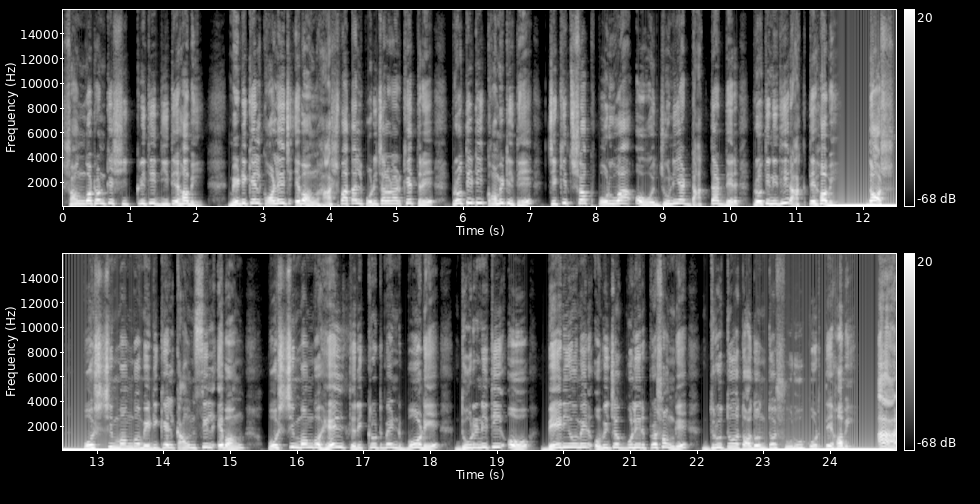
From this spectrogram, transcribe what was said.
সংগঠনকে স্বীকৃতি দিতে হবে। মেডিকেল কলেজ এবং হাসপাতাল পরিচালনার ক্ষেত্রে প্রতিটি কমিটিতে চিকিৎসক পড়ুয়া ও জুনিয়র ডাক্তারদের প্রতিনিধি রাখতে হবে। দশ, পশ্চিমবঙ্গ মেডিকেল কাউন্সিল এবং পশ্চিমবঙ্গ হেলথ রিক্রুটমেন্ট বোর্ডে দুর্নীতি ও বেনিয়মের অভিযোগগুলির প্রসঙ্গে দ্রুত তদন্ত শুরু করতে হবে। আর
